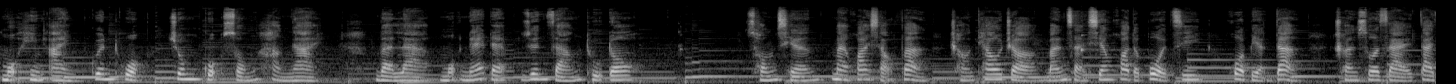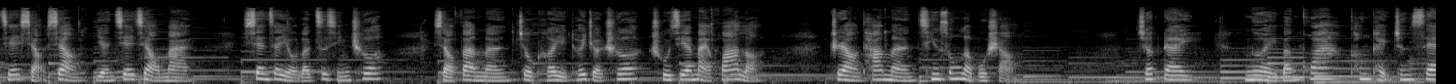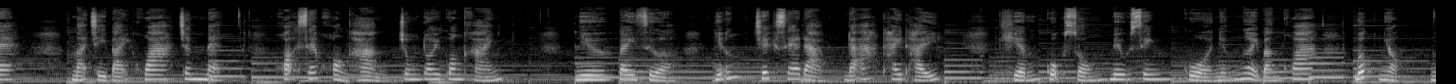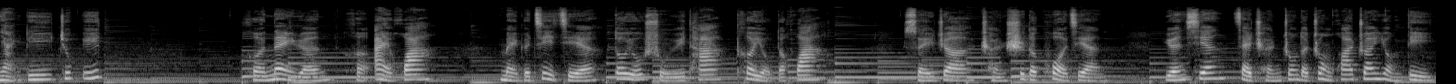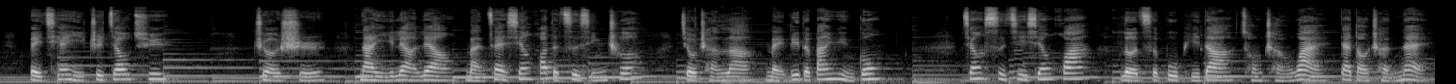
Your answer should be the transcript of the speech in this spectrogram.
một hình ảnh quen thuộc trong cuộc sống hàng ngày và là một nét đẹp duyên dáng thủ đô. 从前，卖花小贩常挑着满载鲜花的簸箕或扁担，穿梭在大街小巷，沿街叫卖。现在有了自行车，小贩们就可以推着车出街卖花了， 这让他们轻松了不少。Trước đây, người bán hoa không thể trên xe, mà chỉ bày hoa trên mệt hoặc xếp hoàng hàng trong đôi quang khánh. Như bây giờ, những chiếc xe đạp đã thay thế, khiến cuộc sống mưu sinh của những người bán hoa bớt nhọc nhảy đi chút ít. 河内人很爱花，每个季节都有属于它特有的花。 随着城市的扩建，原先在城中的种花专用地被迁移至郊区。这时，那一辆辆满载鲜花的自行车就成了美丽的搬运工，将四季鲜花乐此不疲地从城外带到城内。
